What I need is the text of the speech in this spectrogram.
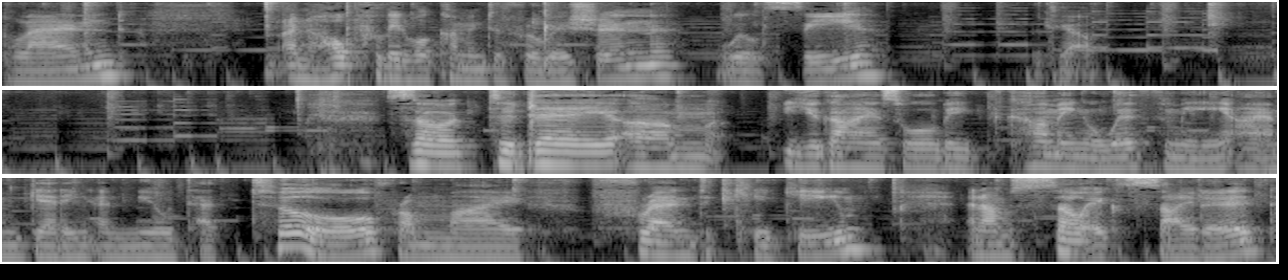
planned and hopefully it will come into fruition. We'll see. But yeah. So today, um, you guys will be coming with me. I am getting a new tattoo from my friend Kiki and I'm so excited.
